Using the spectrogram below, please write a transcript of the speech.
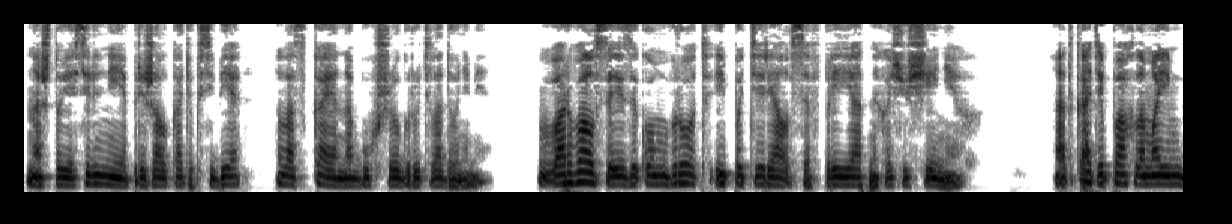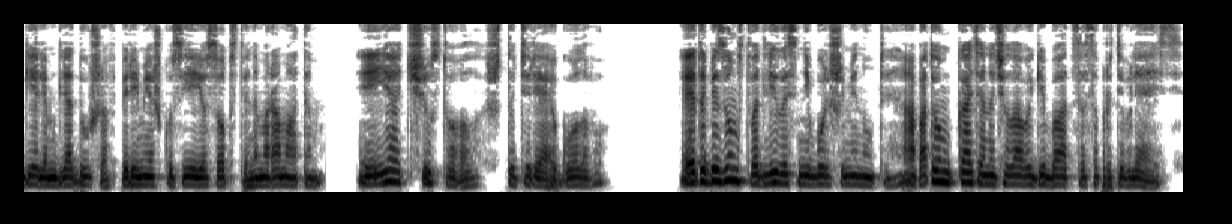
на что я сильнее прижал Катю к себе, лаская набухшую грудь ладонями. Ворвался языком в рот и потерялся в приятных ощущениях. От Кати пахло моим гелем для душа вперемешку с ее собственным ароматом и я чувствовал, что теряю голову. Это безумство длилось не больше минуты, а потом Катя начала выгибаться, сопротивляясь.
